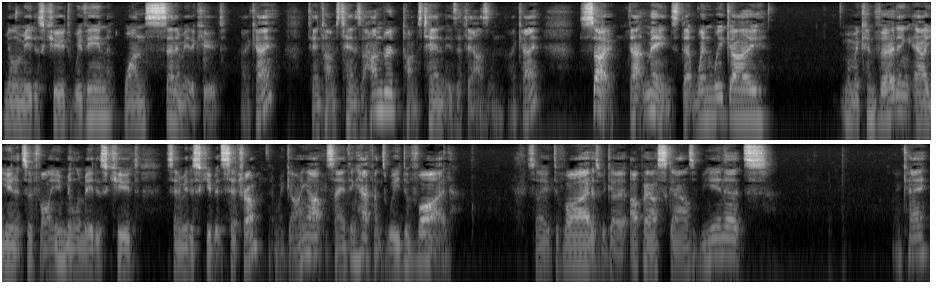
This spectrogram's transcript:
millimeters cubed within one centimeter cubed. Okay, 10 times 10 is 100, times 10 is 1,000. Okay, so that means that when we go, when we're converting our units of volume, millimeters cubed, centimeters cubed, etc., and we're going up, same thing happens. We divide. So divide as we go up our scales of units. Okay.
